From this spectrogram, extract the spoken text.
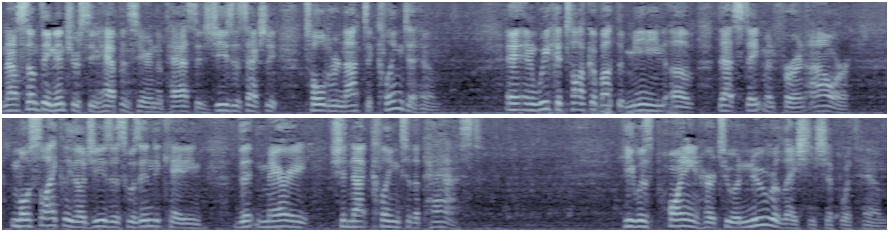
Now, something interesting happens here in the passage. Jesus actually told her not to cling to him. And, we could talk about the meaning of that statement for an hour. Most likely, though, Jesus was indicating that Mary should not cling to the past. He was pointing her to a new relationship with him.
